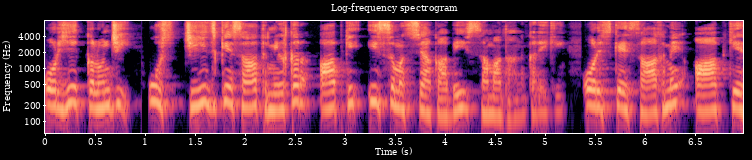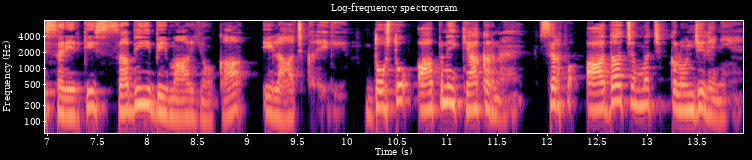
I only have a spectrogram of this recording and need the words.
और ये कलुंजी उस चीज़ के साथ मिलकर आपकी इस समस्या का भी समाधान करेगी और इसके साथ में आपके शरीर की सभी बीमारियों का इलाज करेगी। दोस्तों, आपने क्या करना है? सिर्फ़ आधा चम्मच कलौंजी लेनी है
